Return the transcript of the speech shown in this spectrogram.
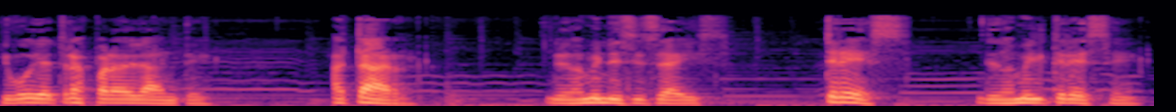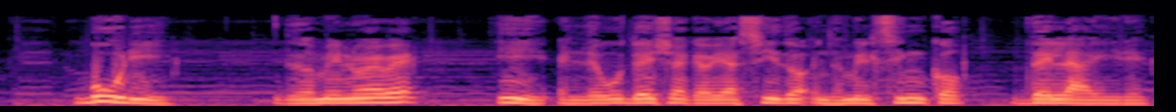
y voy atrás para adelante, Atar, de 2016, 3, de 2013, Buri, de 2009, y el debut de ella que había sido en 2005, Del Aire.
